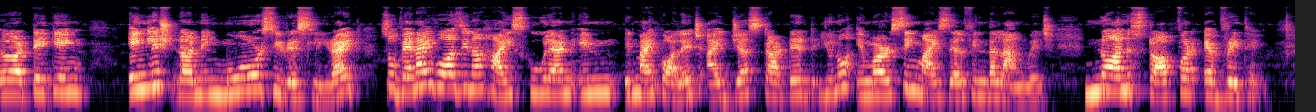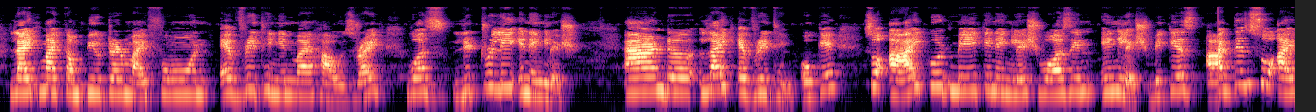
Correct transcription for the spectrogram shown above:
uh, taking english learning more seriously right so when i was in a high school and in in my college i just started you know immersing myself in the language non-stop for everything. Like my computer my phone everything in my house right was literally in english. And uh, like everything okay? So i could make in english was in english because back then so i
